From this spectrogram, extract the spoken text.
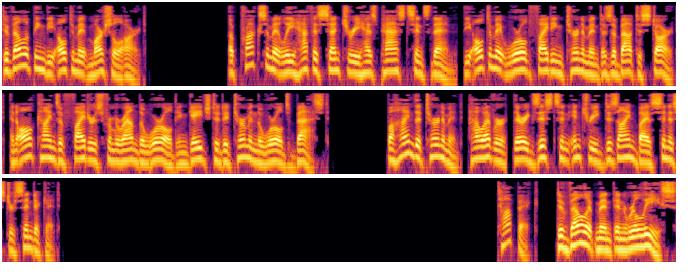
developing the ultimate martial art. Approximately half a century has passed since then, the Ultimate World Fighting Tournament is about to start, and all kinds of fighters from around the world engage to determine the world's best. Behind the tournament, however, there exists an intrigue designed by a sinister syndicate. Development and release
